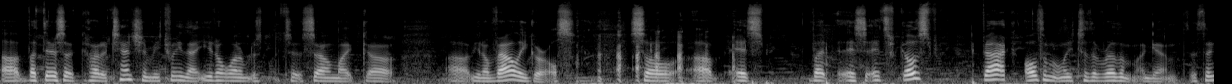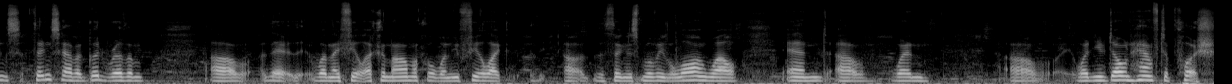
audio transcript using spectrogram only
uh, but there's a kind of tension between that. You don't want them to, to sound like. Uh, uh, you know, valley girls. so uh, it's but it's it goes back ultimately to the rhythm again. The things things have a good rhythm. Uh, they, when they feel economical, when you feel like uh, the thing is moving along well, and uh, when uh, when you don't have to push,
